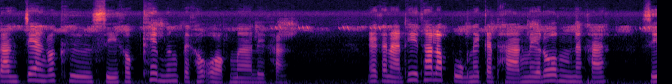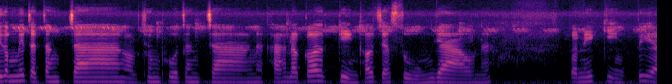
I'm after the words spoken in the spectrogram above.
กลางแจ้งก็คือสีเขาเข้มตั้งแต่เขาออกมาเลยค่ะ ในขณะที่ถ้าเราปลูกในกระถางในร่มนะคะ สีตรงนี้จะจางๆ ออกชมพูจางๆนะคะ แล้วก็กิ่งเขาจะสูงยาวนะ ตัวนี้กิ่งเตี้ย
